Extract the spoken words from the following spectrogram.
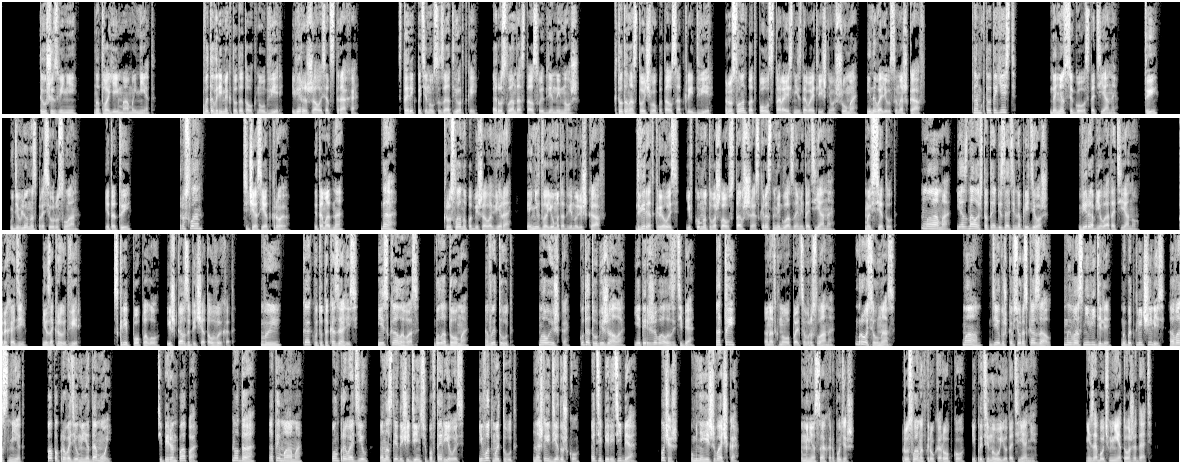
Ты уж извини, но твоей мамы нет. В это время кто-то толкнул дверь, и Вера сжалась от страха. Старик потянулся за отверткой, а Руслан достал свой длинный нож. Кто-то настойчиво пытался открыть дверь. Руслан подполз, стараясь не издавать лишнего шума, и навалился на шкаф. «Там кто-то есть?» Донесся голос Татьяны. «Ты?» Удивленно спросил Руслан. «Это ты?» «Руслан?» «Сейчас я открою. Ты там одна?» «Да». К Руслану подбежала Вера и они вдвоем отодвинули шкаф. Дверь открылась, и в комнату вошла уставшая, с красными глазами Татьяна. Мы все тут. «Мама, я знала, что ты обязательно придешь». Вера обняла Татьяну. «Проходи, я закрою дверь». Скрип по полу, и шкаф запечатал выход. «Вы... как вы тут оказались? Я искала вас, была дома, а вы тут. Малышка, куда ты убежала? Я переживала за тебя. А ты...» Она ткнула пальцем в Руслана. Бросил нас. Мам, дедушка все рассказал. Мы вас не видели. Мы подключились, а вас нет. Папа проводил меня домой. Теперь он папа? Ну да, а ты мама. Он проводил, а на следующий день все повторилось. И вот мы тут. Нашли дедушку, а теперь и тебя. Хочешь, у меня есть жвачка. У меня сахар будешь? Руслан открыл коробку и протянул ее Татьяне. «Не забудь мне тоже дать»,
